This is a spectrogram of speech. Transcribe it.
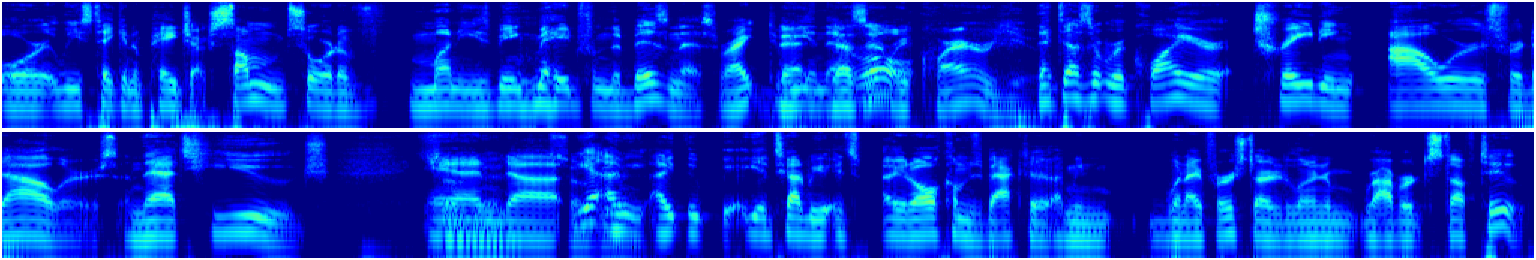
or at least taking a paycheck. Some sort of money is being made from the business, right? To That be in that doesn't role. require you. that doesn't require trading hours for dollars, and that's huge. And good. uh, So yeah, I mean, I, it's got to be. It's it all comes back to. I mean, when I first started learning Robert's stuff too.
